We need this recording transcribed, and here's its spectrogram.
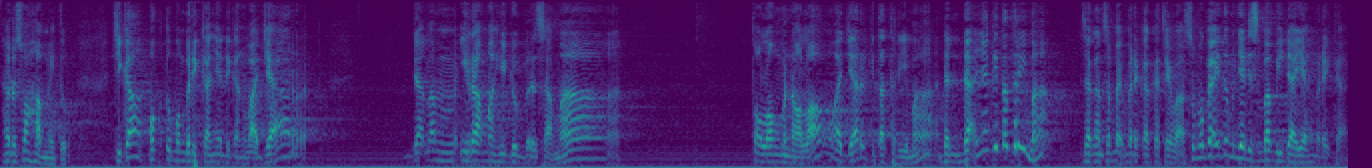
Harus paham itu. Jika waktu memberikannya dengan wajar, dalam irama hidup bersama, tolong menolong, wajar kita terima, dan tidaknya kita terima. Jangan sampai mereka kecewa. Semoga itu menjadi sebab hidayah mereka.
